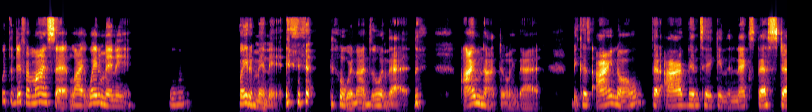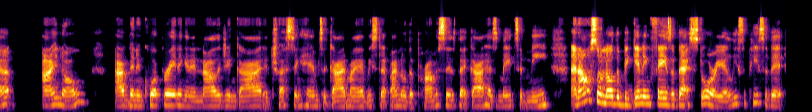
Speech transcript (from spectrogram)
with a different mindset like, wait a minute, wait a minute. We're not doing that. I'm not doing that because I know that I've been taking the next best step. I know I've been incorporating and acknowledging God and trusting Him to guide my every step. I know the promises that God has made to me. And I also know the beginning phase of that story, at least a piece of it.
